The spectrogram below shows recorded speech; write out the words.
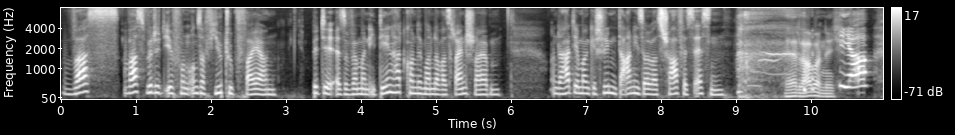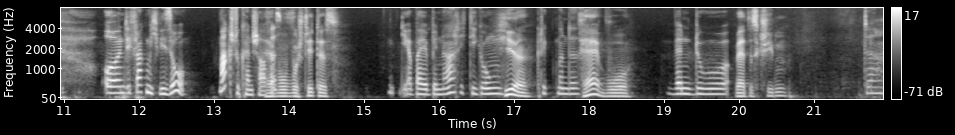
was, was würdet ihr von uns auf YouTube feiern? Bitte, also wenn man Ideen hat, konnte man da was reinschreiben. Und da hat jemand geschrieben, Dani soll was Scharfes essen. Hä, laber nicht. ja. Und ich frage mich, wieso? Magst du kein Hä, Scharfes? wo, wo steht das? ja, bei Benachrichtigungen Hier. kriegt man das. Hä, wo? Wenn du Wer hat das geschrieben? da.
